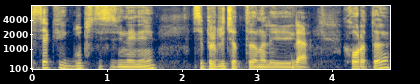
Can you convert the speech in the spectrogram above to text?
всякакви глупости с извинение се привличат нали, Да. хората.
